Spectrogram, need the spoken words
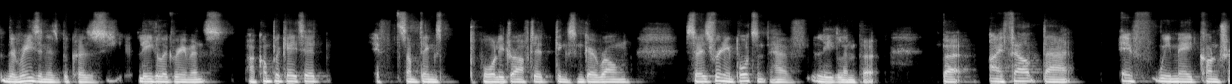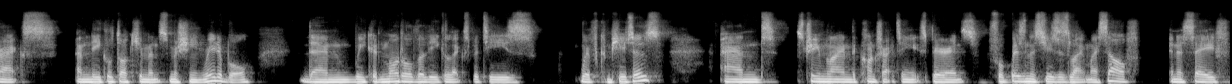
the reason is because legal agreements are complicated. If something's poorly drafted, things can go wrong. So it's really important to have legal input. But I felt that if we made contracts and legal documents machine readable, then we could model the legal expertise with computers and streamline the contracting experience for business users like myself in a safe,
